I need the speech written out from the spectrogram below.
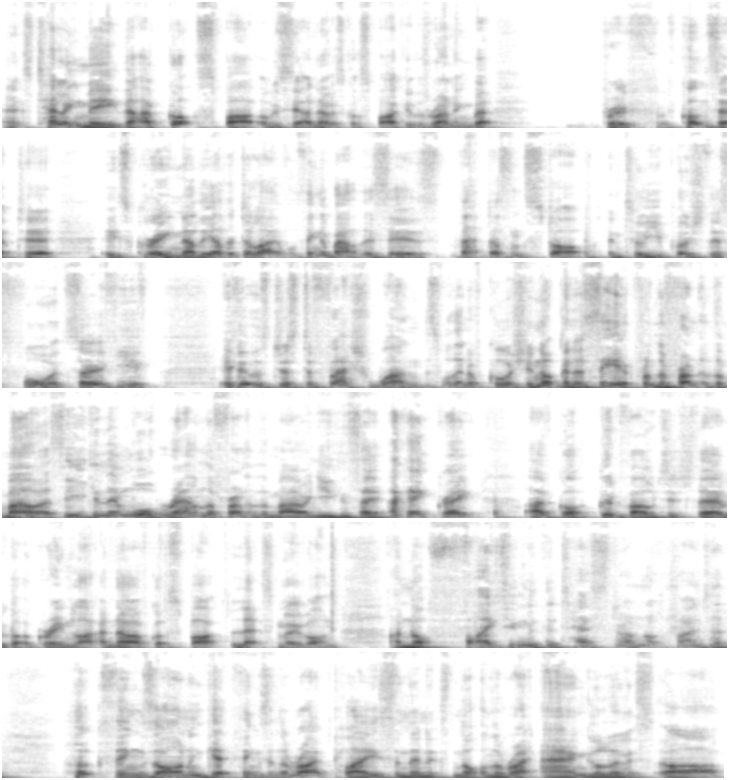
and it's telling me that I've got spark. Obviously I know it's got spark, it was running, but proof of concept here, it's green. Now the other delightful thing about this is that doesn't stop until you push this forward. So if you've if it was just to flash once, well then of course you're not going to see it from the front of the mower. So you can then walk around the front of the mower and you can say, okay, great, I've got good voltage there, we've got a green light, I know I've got spark, let's move on. I'm not fighting with the tester, I'm not trying to hook things on and get things in the right place and then it's not on the right angle and it's, ah, uh,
